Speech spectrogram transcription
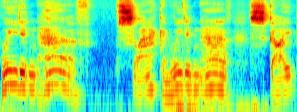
we didn't have Slack and we didn't have Skype.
